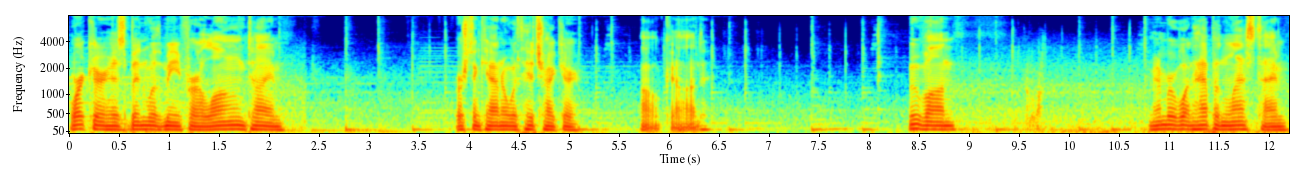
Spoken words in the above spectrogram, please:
Worker has been with me for a long time. First encounter with Hitchhiker. Oh god. Move on. Remember what happened last time.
